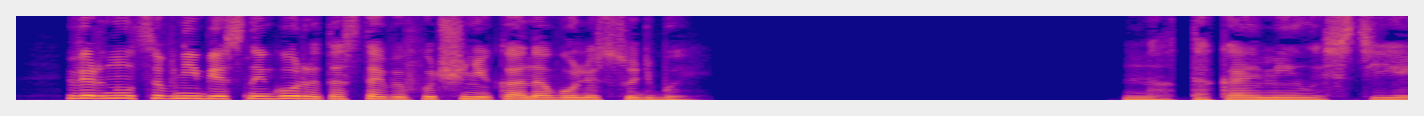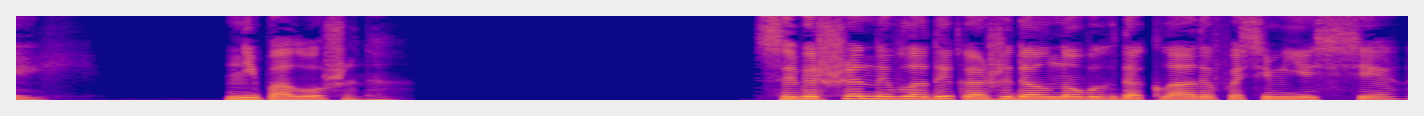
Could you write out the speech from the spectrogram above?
— вернуться в небесный город, оставив ученика на волю судьбы. Но такая милость ей не положена. Совершенный владыка ожидал новых докладов о семье Се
